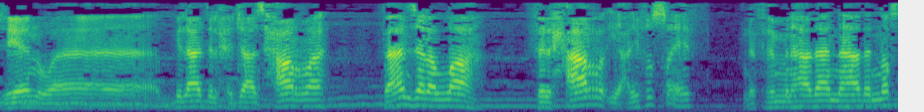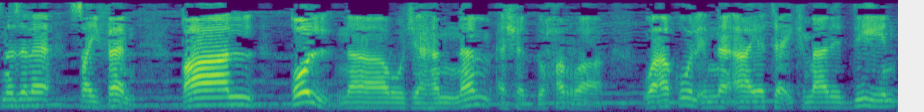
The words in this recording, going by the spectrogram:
زين وبلاد الحجاز حارة فأنزل الله في الحر يعني في الصيف. نفهم من هذا أن هذا النص نزل صيفا. قال قل نار جهنم أشد حرا. وأقول إن آية إكمال الدين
